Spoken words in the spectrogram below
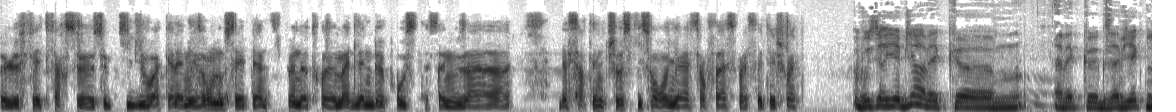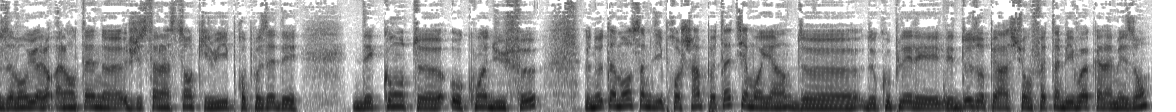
le fait de faire ce, ce, petit bivouac à la maison. Nous, ça a été un petit peu notre Madeleine de Proust. Ça nous a, il y a certaines choses qui sont revenues à la surface. Ouais, c'était chouette. Vous iriez bien avec euh, avec Xavier que nous avons eu à l'antenne euh, juste à l'instant, qui lui proposait des des comptes euh, au coin du feu, notamment samedi prochain. Peut-être il y a moyen de de coupler les, les deux opérations. Faites un bivouac à la maison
